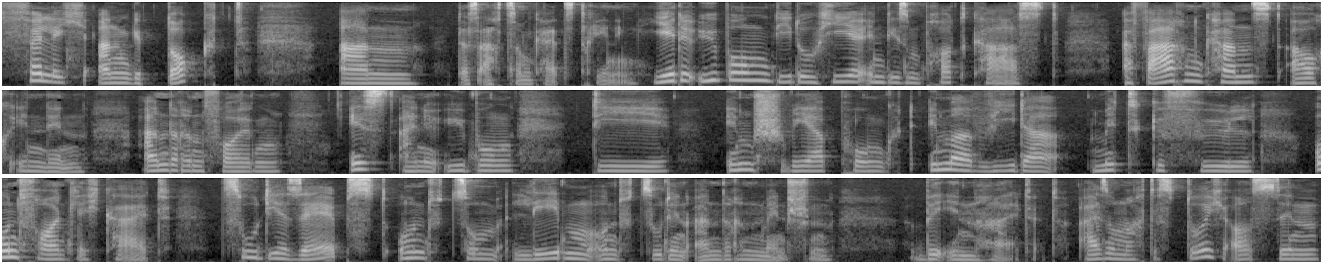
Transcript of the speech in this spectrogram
völlig angedockt an das Achtsamkeitstraining. Jede Übung, die du hier in diesem Podcast erfahren kannst, auch in den anderen Folgen, ist eine Übung, die im Schwerpunkt immer wieder Mitgefühl und Freundlichkeit zu dir selbst und zum Leben und zu den anderen Menschen beinhaltet. Also macht es durchaus Sinn,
